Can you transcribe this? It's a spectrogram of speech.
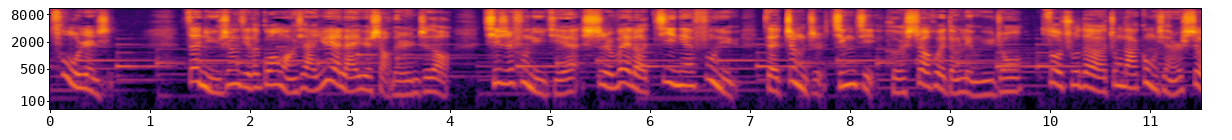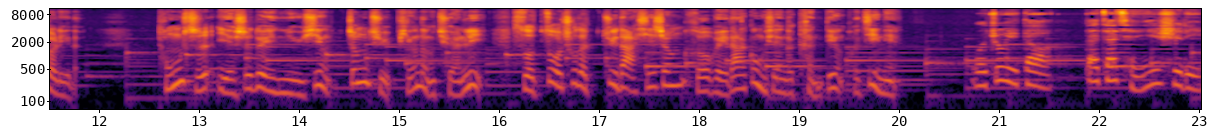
错误认识。在女生节的光芒下，越来越少的人知道，其实妇女节是为了纪念妇女在政治、经济和社会等领域中做出的重大贡献而设立的，同时也是对女性争取平等权利所做出的巨大牺牲和伟大贡献的肯定和纪念。我注意到，大家潜意识里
